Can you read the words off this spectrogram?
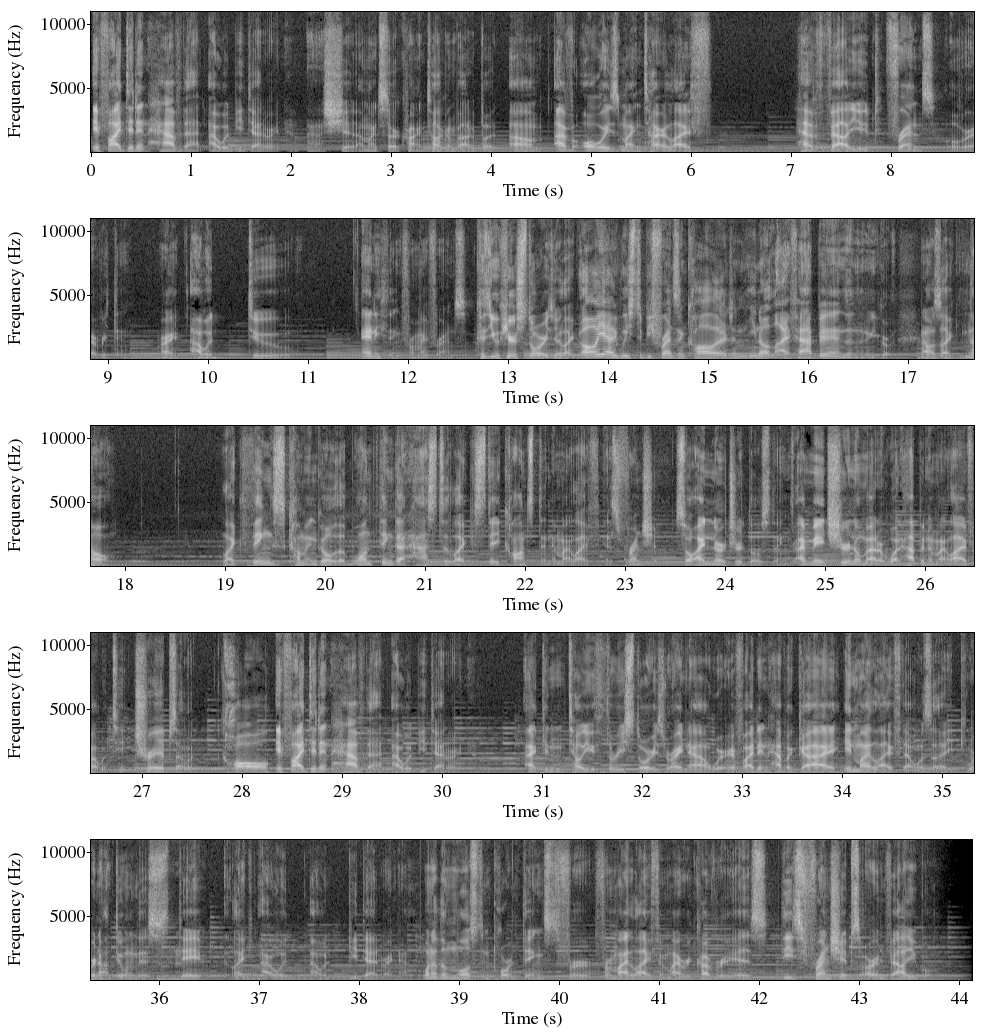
if I didn't have that, I would be dead right now. Ah, shit, I might start crying talking about it, but um, I've always my entire life have valued friends over everything. Right? I would do anything for my friends because you hear stories. You're like, oh yeah, we used to be friends in college, and you know life happens, and then you grow. And I was like, no. Like things come and go. The one thing that has to like stay constant in my life is friendship. So I nurtured those things. I made sure no matter what happened in my life, I would take trips, I would call. If I didn't have that, I would be dead right now. I can tell you three stories right now where if I didn't have a guy in my life that was like, we're not doing this, mm-hmm. Dave, like I would I would be dead right now. One of the most important things for for my life and my recovery is these friendships are invaluable.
